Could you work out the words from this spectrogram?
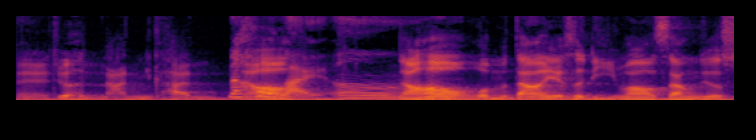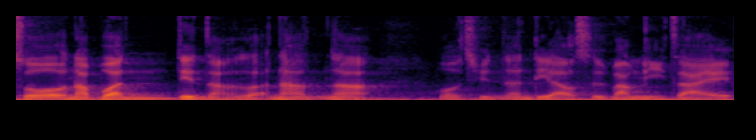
哎、就很难堪。那然后后来，嗯，然后我们当然也是礼貌上就说，那不然店长说，那那我请安迪老师帮你再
